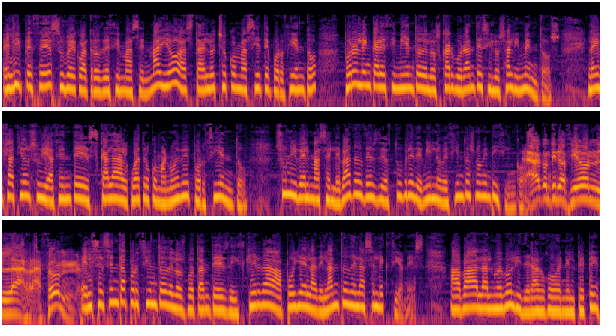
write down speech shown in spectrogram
El IPC sube cuatro décimas en mayo hasta el 8,7% por el encarecimiento de los carburantes y los alimentos. La inflación subyacente escala al 4,9%, su nivel más elevado desde octubre de 1995. A continuación, La Razón. El 60% de los votantes de izquierda apoya el adelanto de las elecciones. Avala al nuevo liderazgo en el PP.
